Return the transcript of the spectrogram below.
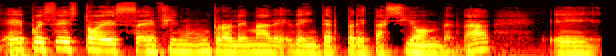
eh, pues esto es, en fin, un problema de, de interpretación, ¿verdad? Eh,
